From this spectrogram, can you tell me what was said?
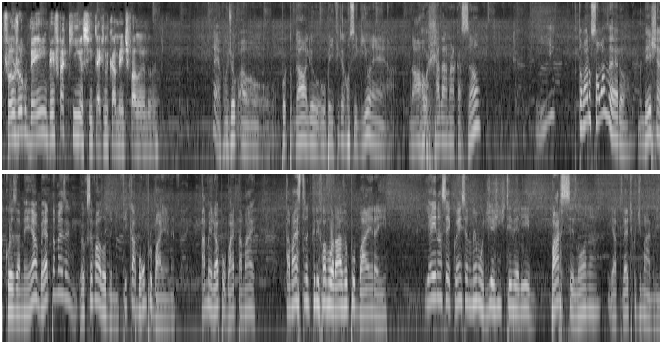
foi um jogo bem, bem fraquinho, assim, tecnicamente falando, né? É, foi um jogo. O Portugal ali, o Benfica conseguiu, né? Dar uma rochada na marcação. E tomaram só 1x0. Deixa a coisa meio aberta, mas é o que você falou, Dani. Fica bom pro Bayern, né? Tá melhor pro Bayern, tá mais, tá mais tranquilo e favorável pro Bayern aí. E aí na sequência, no mesmo dia, a gente teve ali Barcelona e Atlético de Madrid.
